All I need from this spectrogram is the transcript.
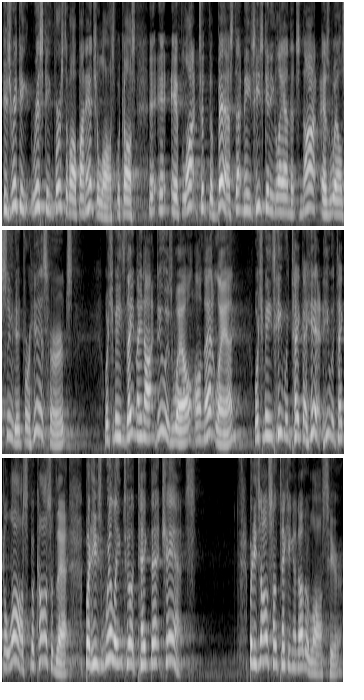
He's risking, first of all, financial loss because if Lot took the best, that means he's getting land that's not as well suited for his herds, which means they may not do as well on that land, which means he would take a hit. He would take a loss because of that. But he's willing to take that chance. But he's also taking another loss here.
